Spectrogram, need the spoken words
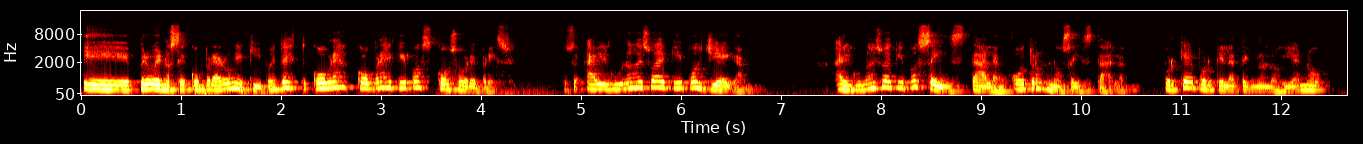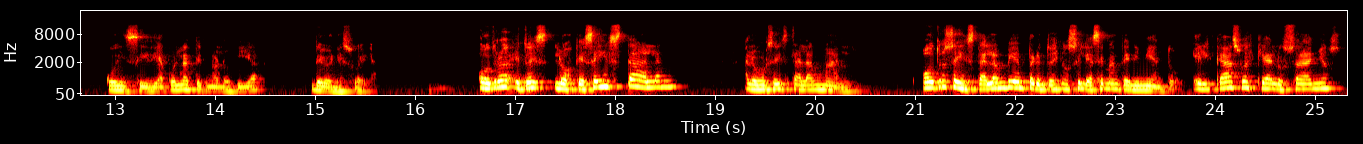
Eh, pero bueno, se compraron equipos. Entonces, cobras, compras equipos con sobreprecio. Entonces, algunos de esos equipos llegan, algunos de esos equipos se instalan, otros no se instalan. ¿Por qué? Porque la tecnología no coincidía con la tecnología de Venezuela. Otros, entonces, los que se instalan, a lo mejor se instalan mal. Otros se instalan bien, pero entonces no se le hace mantenimiento. El caso es que a los años,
